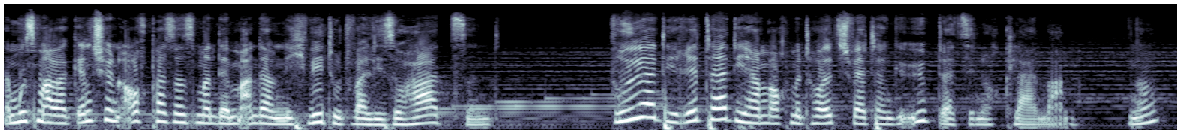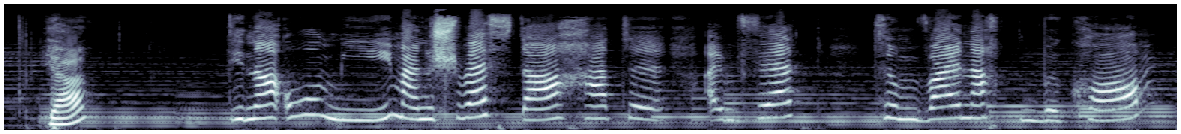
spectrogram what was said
Da muss man aber ganz schön aufpassen, dass man dem anderen nicht wehtut, weil die so hart sind. Früher, die Ritter, die haben auch mit Holzschwertern geübt, als sie noch klein waren. Ne? Ja? Die Naomi, meine Schwester, hatte ein Pferd zum Weihnachten bekommen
